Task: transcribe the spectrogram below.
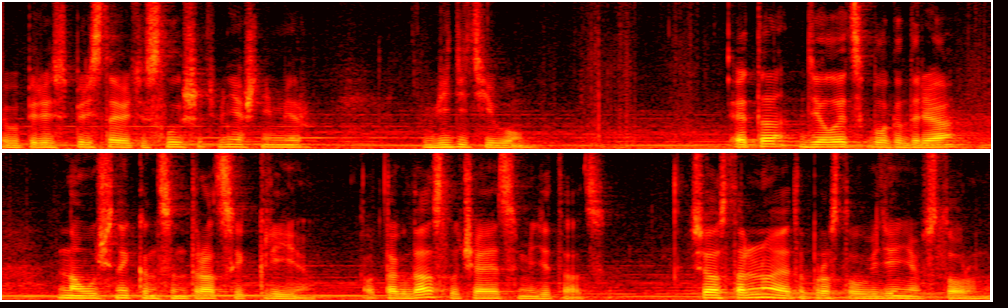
и вы перестаете слышать внешний мир, видеть его. Это делается благодаря научной концентрации крия. Вот тогда случается медитация. Все остальное – это просто уведение в сторону.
